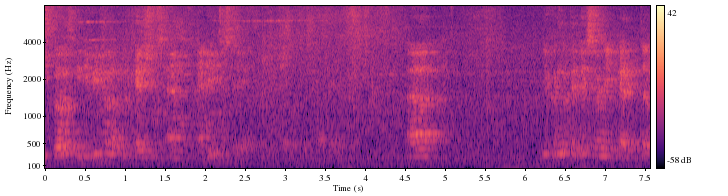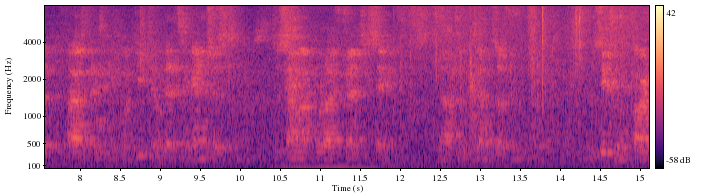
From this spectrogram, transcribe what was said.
is both individual applications and, and interstate. Uh, you can look at this when you get the files in more detail. That's again just to sum up what I've tried to say uh, in terms of procedural part.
